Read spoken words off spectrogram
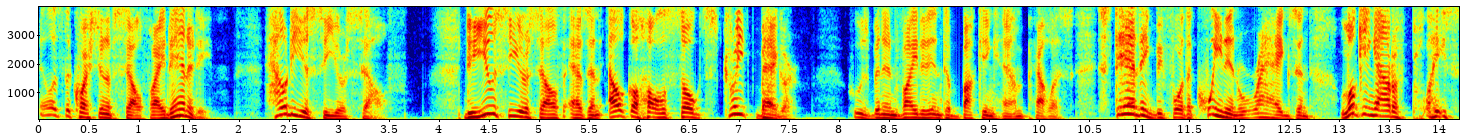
You know, it's the question of self identity. How do you see yourself? Do you see yourself as an alcohol soaked street beggar? who's been invited into Buckingham Palace, standing before the Queen in rags and looking out of place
